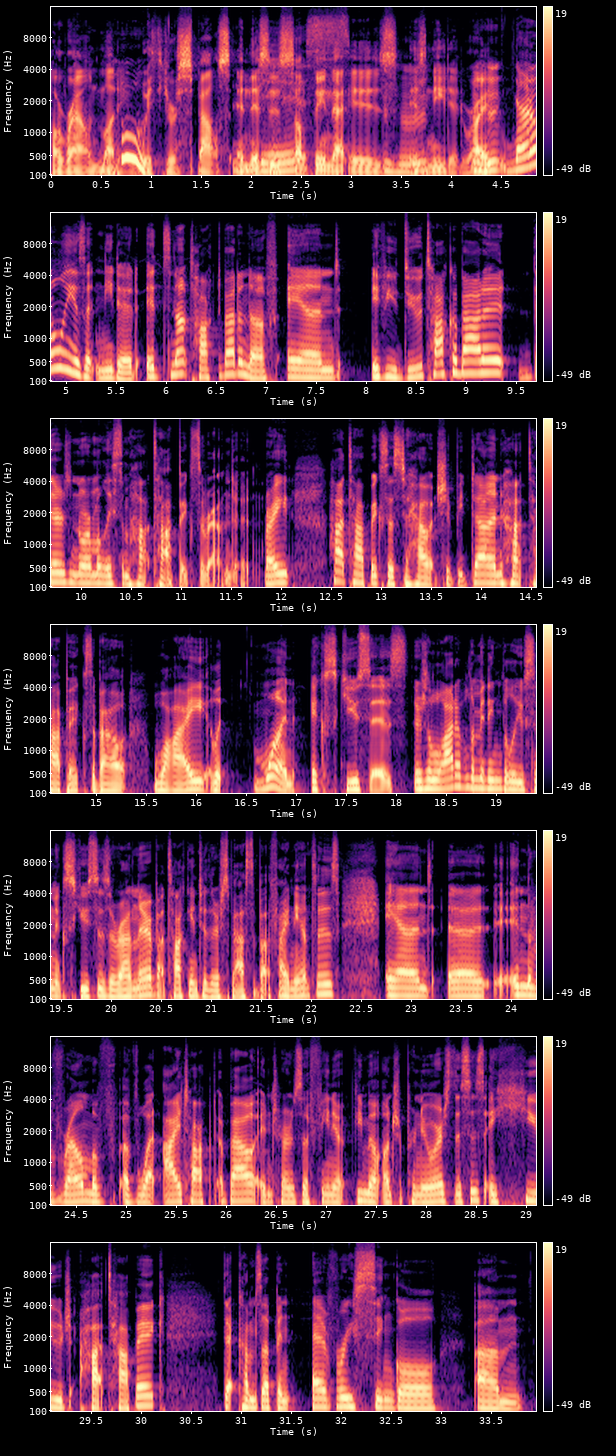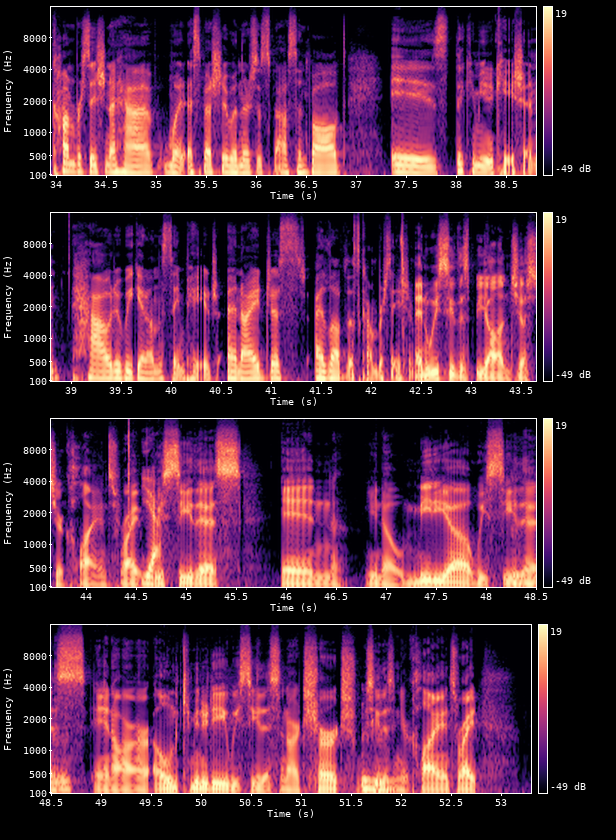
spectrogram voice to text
around money with your spouse. And this, is something that is- is needed, right? Mhm. Not only is it needed, it's not talked about enough. And if you do talk about it, there's normally some hot topics around it, right? Hot topics as to how it should be done, hot topics about why. Like, one, excuses. There's a lot of limiting beliefs and excuses around there about talking to their spouse about finances. And uh, in the realm of, of what I talked about in terms of female, female entrepreneurs, this is a huge hot topic that comes up in every single um, conversation I have, when, especially when there's a spouse involved, is the communication. How do we get on the same page? And I just, I love this conversation. And we see this beyond just your clients, right? Yeah. We see this in, you know, media, we see Mm-hmm. this in our own community, we see this in our church, we see Mm-hmm. this in your clients, right?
